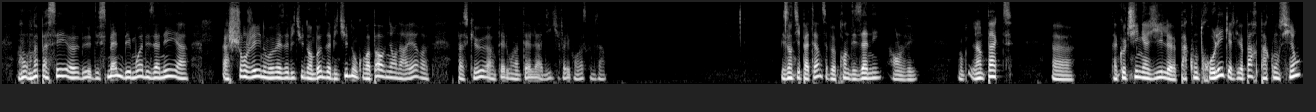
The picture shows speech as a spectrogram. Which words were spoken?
On a passé euh, des, semaines, des mois, des années à, changer nos mauvaises habitudes en bonnes habitudes, donc on va pas revenir en arrière parce que un tel ou un tel a dit qu'il fallait qu'on fasse comme ça. Les anti-patterns, ça peut prendre des années à enlever. Donc l'impact d'un coaching agile pas contrôlé quelque part, pas conscient,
